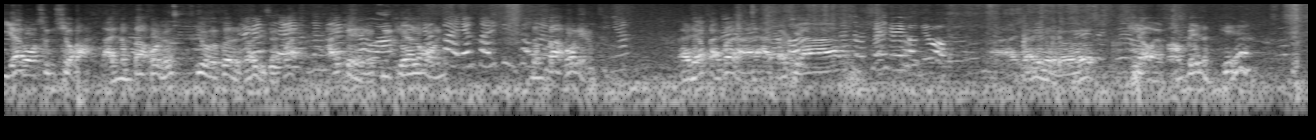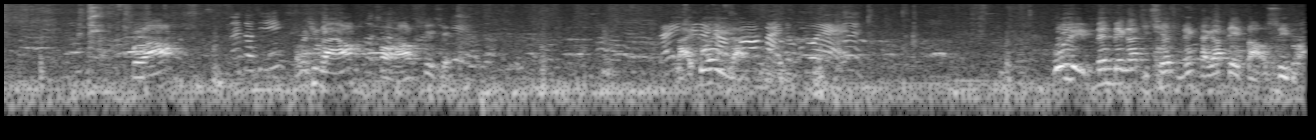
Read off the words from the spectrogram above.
二百五算俗啊！来两百块了，六个客人可以两百，海白贵起来拢两百块两，来两百块来。来，这个给我。来，这个票的旁边两片。好啊。来，手机。我们去买哦。哦，好，谢谢。来，贵来。买对不对？喂免免到一千，免开到八百，水嘛，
